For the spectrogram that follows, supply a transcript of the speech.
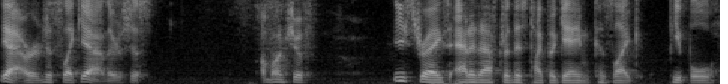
yeah, or just like yeah, there's just a bunch of Easter eggs added after this type of game because like people,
